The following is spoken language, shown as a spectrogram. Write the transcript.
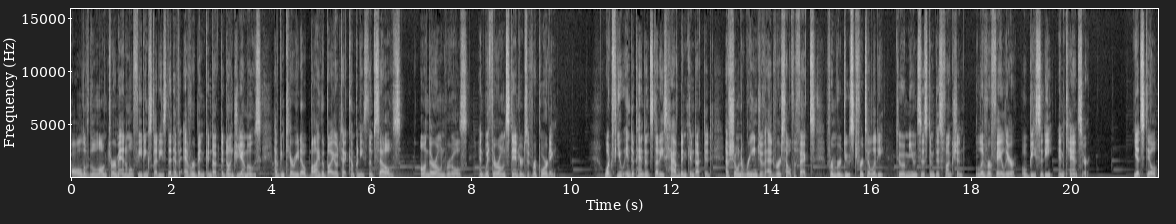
all of the long term animal feeding studies that have ever been conducted on GMOs have been carried out by the biotech companies themselves, on their own rules, and with their own standards of reporting. What few independent studies have been conducted have shown a range of adverse health effects, from reduced fertility to immune system dysfunction, liver failure, obesity, and cancer. Yet still,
